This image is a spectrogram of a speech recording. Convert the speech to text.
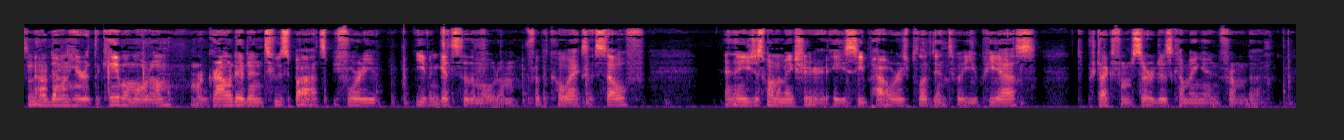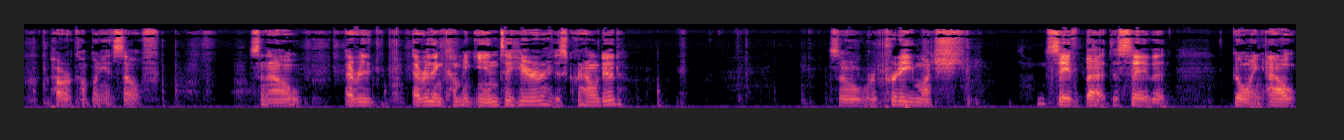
So now down here at the cable modem, we're grounded in two spots before it even gets to the modem for the coax itself. And then you just want to make sure your AC power is plugged into a UPS to protect from surges coming in from the power company itself. So now every everything coming into here is grounded. So we're pretty much safe bet to say that going out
